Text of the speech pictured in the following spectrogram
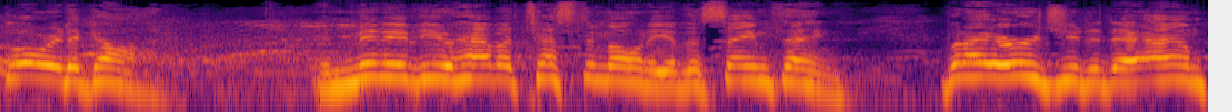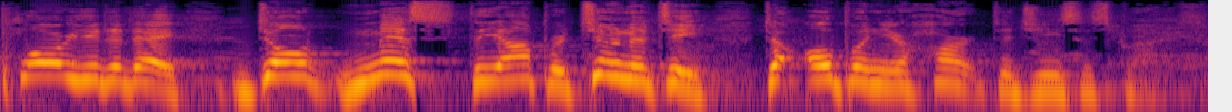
Glory to God. And many of you have a testimony of the same thing. But I urge you today, I implore you today, don't miss the opportunity to open your heart to Jesus Christ.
